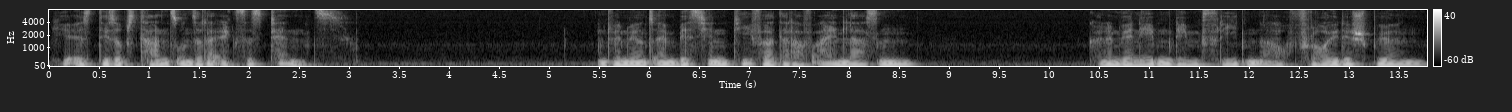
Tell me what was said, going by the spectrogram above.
hier ist die Substanz unserer Existenz. Und wenn wir uns ein bisschen tiefer darauf einlassen, können wir neben dem Frieden auch Freude spüren,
